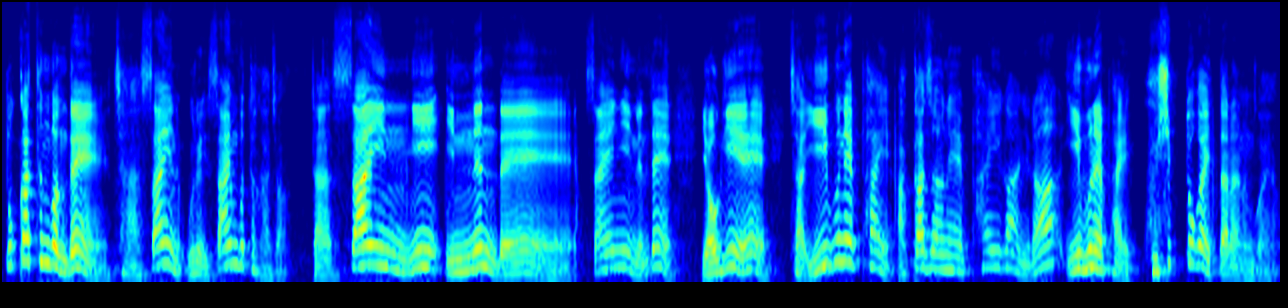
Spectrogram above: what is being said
똑같은 건데 자, 사인 우리 사인부터 가죠. 자, 사인이 있는데 사인이 있는데 여기에 자, 2분의 파이 아까 전에 파이가 아니라 2분의 파이 90도가 있다라는 거예요.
